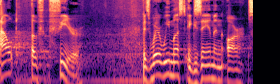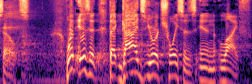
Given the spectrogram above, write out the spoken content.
out of fear is where we must examine ourselves. What is it that guides your choices in life?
